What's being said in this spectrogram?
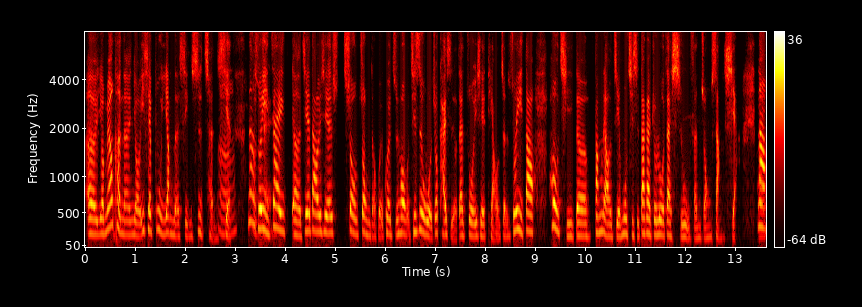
呃，有没有可能有一些不一样的形式呈现？嗯、那所以在、呃接到一些受众的回馈之后，其实我就开始有在做一些调整，所以到后期的芳疗节目，其实大概就落在十五分钟上下。那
